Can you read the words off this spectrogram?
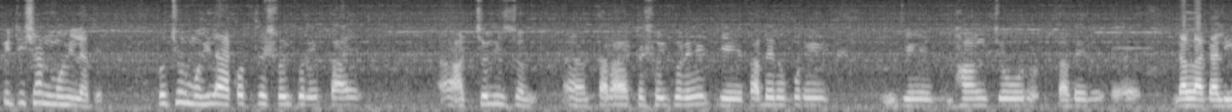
পিটিশন মহিলাদের। প্রচুর মহিলা একত্রে সই করে প্রায় আটচল্লিশ জন তারা একটা সই করে যে তাদের ওপরে যে ভাঙচোর, তাদের গালাগালি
